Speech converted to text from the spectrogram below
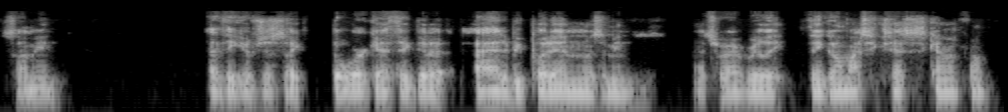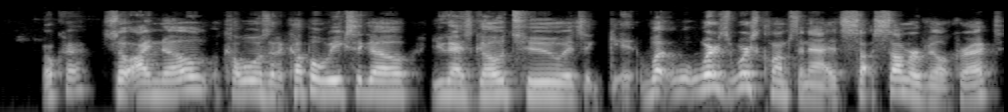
So I mean, I think it was just like the work ethic that I had to be put in was. I mean, that's where I really think all my success is coming from. Okay, so I know a couple was it a couple weeks ago? You guys go to is it what? Where's where's Clemson at? It's Summerville, correct?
